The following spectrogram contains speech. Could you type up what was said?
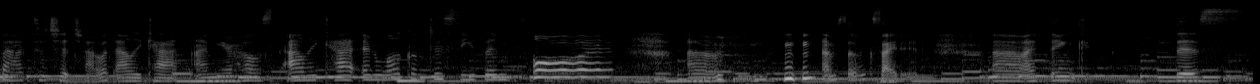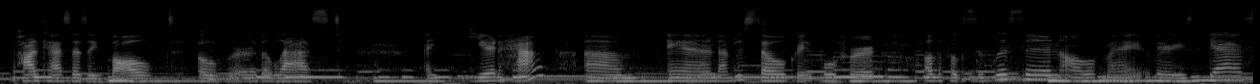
back to Chit Chat with Alley Cat. I'm your host, Alley Cat, and welcome to season four. Um, I'm so excited. Um, I think this podcast has evolved over the last a year and a half. Um, and I'm just so grateful for all the folks who listen, all of my various guests,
